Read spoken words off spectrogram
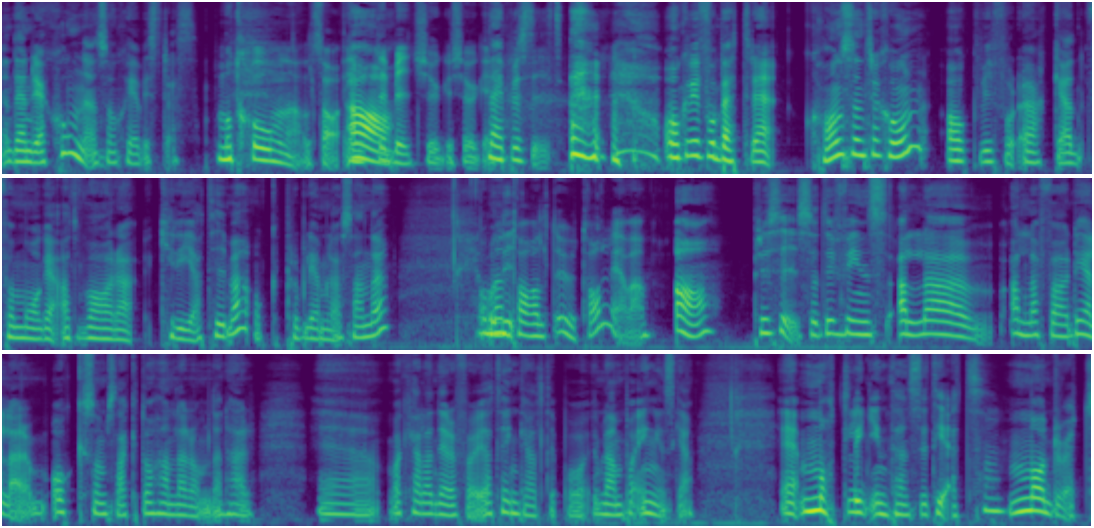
den reaktionen som sker vid stress. Motion alltså, Ja. inte Beat 2020. Nej, precis. och vi får bättre koncentration och vi får ökad förmåga att vara kreativa och problemlösande. och och det- mentalt uthålliga va? Ja, precis. Så det finns alla, alla fördelar. Och som sagt, då handlar det om den här, eh, vad kallar det för? Jag tänker alltid på, ibland på engelska, eh, måttlig intensitet. Mm. Moderate,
